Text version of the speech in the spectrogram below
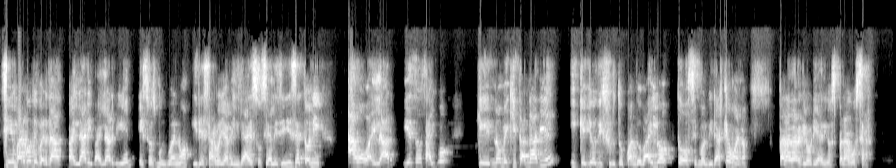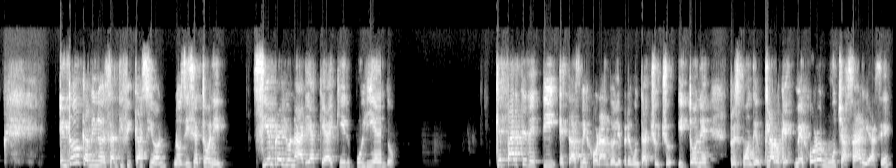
Sin embargo, de verdad, bailar y bailar bien, eso es muy bueno y desarrolla habilidades sociales. Y dice Tony, amo bailar y eso es algo que no me quita nadie y que yo disfruto. Cuando bailo, todo se me olvida. Qué bueno, para dar gloria a Dios, para gozar. En todo camino de santificación, nos dice Tony, siempre hay un área que hay que ir puliendo. ¿Qué parte de ti estás mejorando? Le pregunta Chucho y Tone responde, claro que mejoro en muchas áreas, ¿eh?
